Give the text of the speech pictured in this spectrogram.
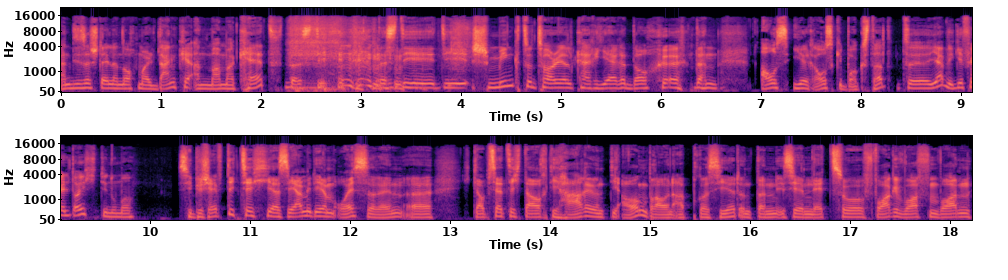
An dieser Stelle nochmal Danke an Mama Cat, dass die, dass die, die Schmink-Tutorial-Karriere doch äh, dann aus ihr rausgeboxt hat. Und, äh, ja, wie gefällt euch die Nummer? Sie beschäftigt sich ja sehr mit ihrem Äußeren. Äh, Ich glaube, sie hat sich da auch die Haare und die Augenbrauen abrasiert und dann ist ihr im Netz so vorgeworfen worden,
